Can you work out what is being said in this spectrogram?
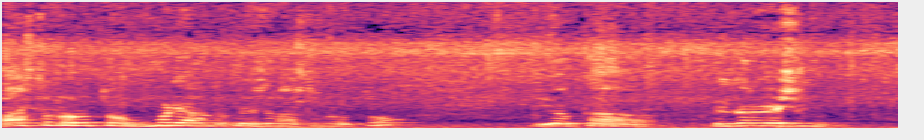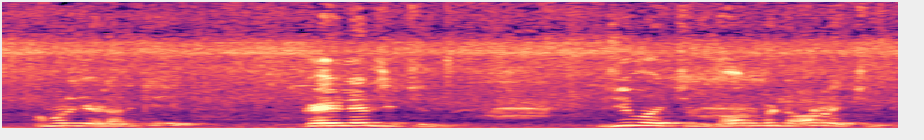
రాష్ట్ర ప్రభుత్వం ఉమ్మడి ఆంధ్రప్రదేశ్ రాష్ట్ర ప్రభుత్వం ఈ యొక్క రిజర్వేషన్ అమలు చేయడానికి గైడ్ లైన్స్ ఇచ్చింది. జీవో ఇచ్చింది గవర్నమెంట్ ఆర్డర్ ఇచ్చింది.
